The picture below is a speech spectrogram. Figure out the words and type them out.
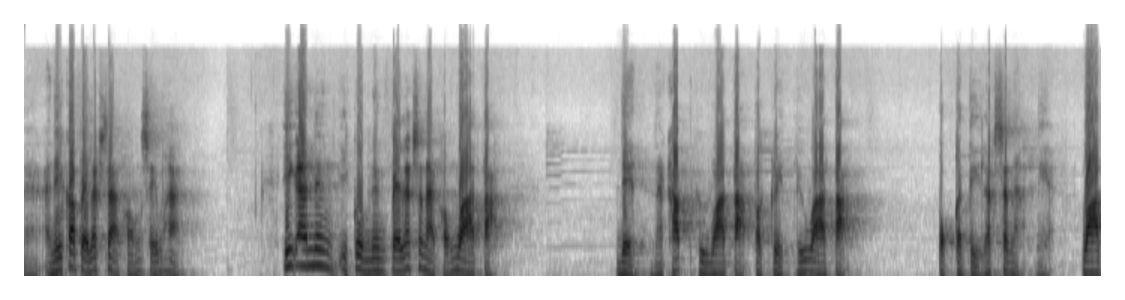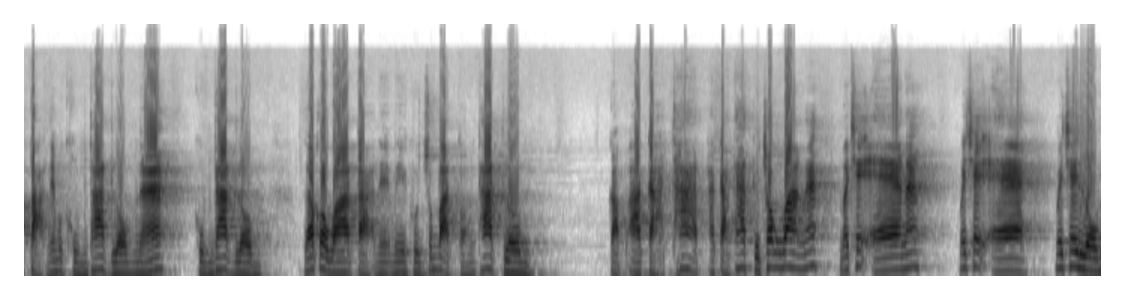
นะอันนี้ก็เป็นลักษณะของเสมหะ อีกอันหนึงอีกกลุ่มหนึ่งเป็นลักษณะของวาตะเด่นนะครับ คือวาตะประกฤตหรือวาตะ ปกติลักษณะเนี่ยวาตะเนี่ยมันคุมธาตุลมนะคุมธาตุลม แล้วก็วาตะเนี่ยมีคุณสมบัติของธาตุลม กับอากาศธาตุอากาศธาตุคือช่องว่างนะไม่ใช่แอร์นะไม่ใช่แอร์ไม่ใช่ลม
